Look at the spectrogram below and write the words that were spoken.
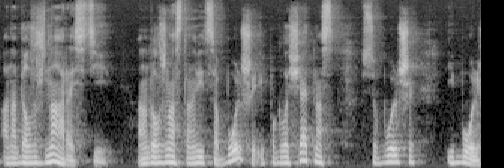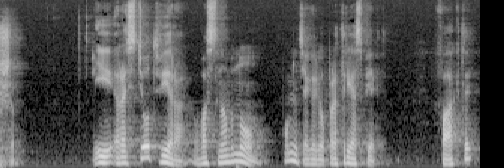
она должна расти, она должна становиться больше и поглощать нас все больше и больше. И растет вера в основном, помните, я говорил про три аспекта. Факты –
